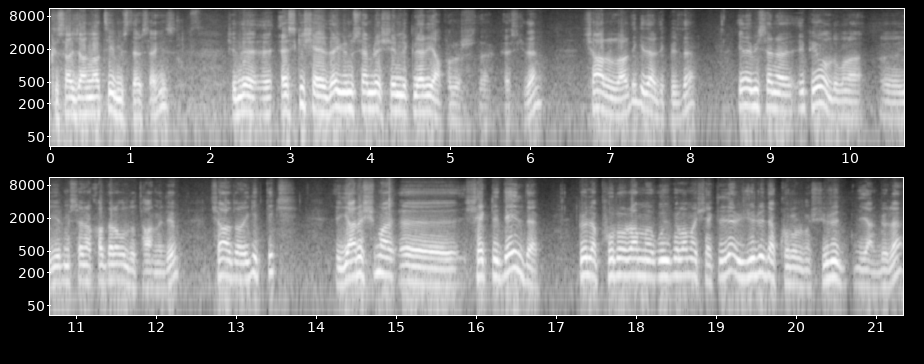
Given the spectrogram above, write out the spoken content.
kısaca anlatayım isterseniz. Şimdi Eskişehir'de Yunus Emre şenlikleri yapılırdı eskiden. Çağırırlardı, giderdik biz de. Yine bir sene epey oldu buna. E, 20 sene kadar oldu tahmin ediyorum. Çağırdılar gittik. E, Yarışma e, şekli değil de böyle programı uygulama şekliyle jüri de kurulmuş. Jüri yani böyle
